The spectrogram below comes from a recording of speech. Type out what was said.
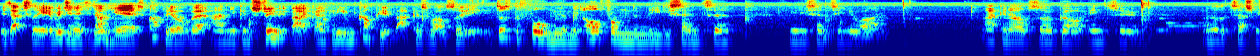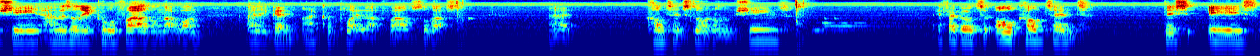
is actually originated on here, it's copied over and you can stream it back and I can even copy it back as well. So it does the full movement all from the Media Center, Media Center UI. I can also go into another test machine and there's only a couple of files on that one. And again I could play that file so that's uh, content stored on the machines. If I go to all content this is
